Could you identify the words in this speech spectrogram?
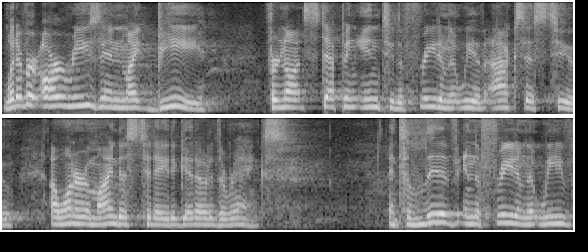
Whatever our reason might be for not stepping into the freedom that we have access to, I want to remind us today to get out of the ranks and to live in the freedom that we've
